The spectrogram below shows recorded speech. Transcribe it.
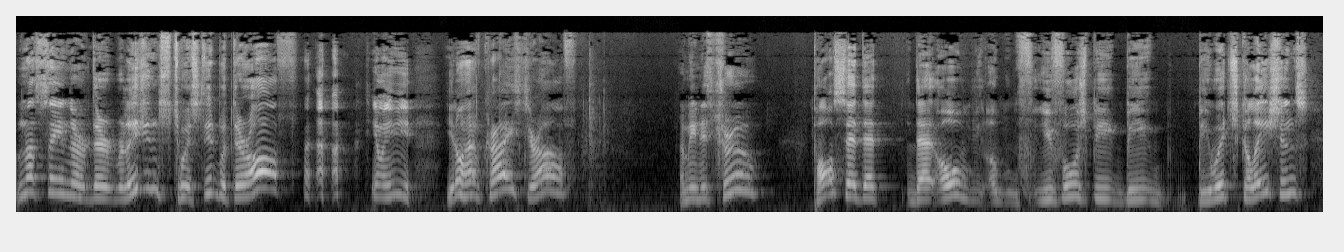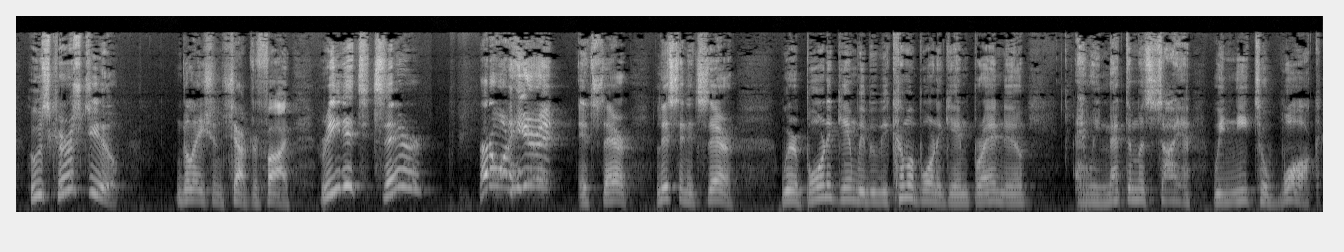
I'm not saying their their religion's twisted, but they're off. you know, you, you don't have Christ, you're off. I mean, it's true. Paul said that that oh, you foolish be be bewitched Galatians, who's cursed you? Galatians chapter five. Read it. It's there. I don't want to hear it. It's there. Listen, it's there. We're born again. We become a born again, brand new, and we met the Messiah. We need to walk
